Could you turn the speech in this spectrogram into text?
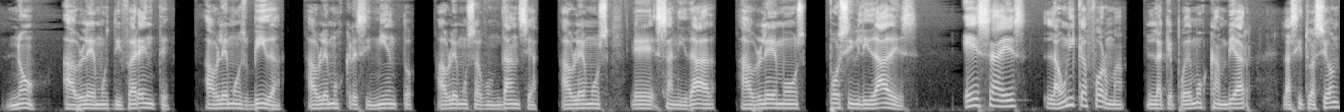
No, hablemos diferente, hablemos vida, hablemos crecimiento, hablemos abundancia, hablemos eh, sanidad, hablemos posibilidades. Esa es la única forma en la que podemos cambiar la situación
